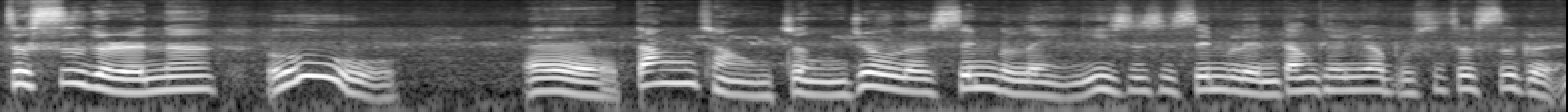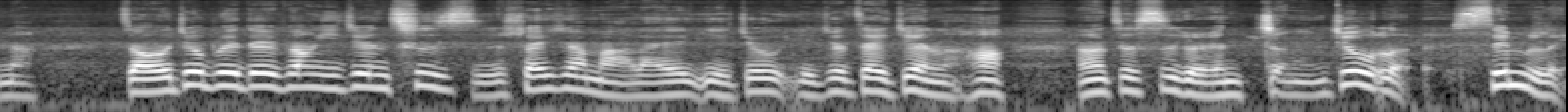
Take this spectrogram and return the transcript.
这四个人呢，哦，哎，当场拯救了 Simbeline 意思是 Simbeline 当天要不是这四个人呐、啊。早就被对方一剑刺死，摔下马来，也就也就再见了哈。然后这四个人拯救了 Simbeline，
